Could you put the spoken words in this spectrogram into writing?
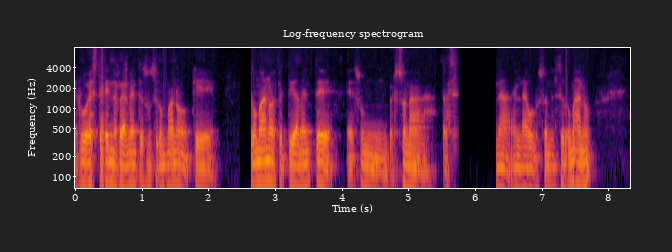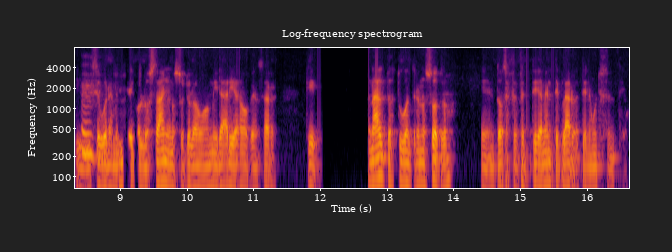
Rubén Steiner realmente es un ser humano que, humano efectivamente es una persona en la evolución del ser humano y seguramente con los años nosotros lo vamos a mirar y vamos a pensar que tan alto estuvo entre nosotros, entonces efectivamente, claro, tiene mucho sentido.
